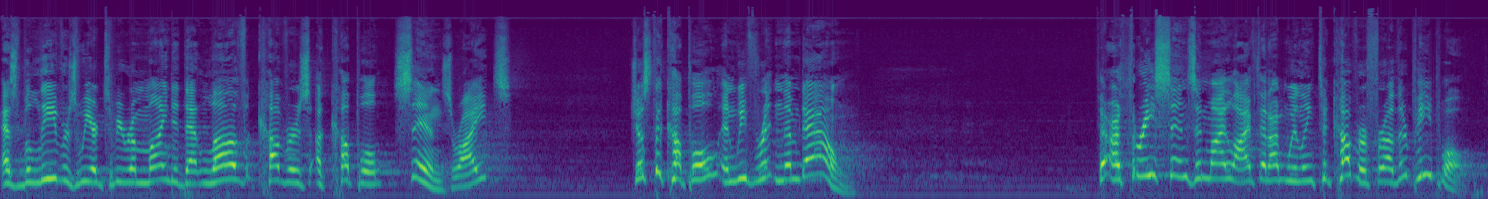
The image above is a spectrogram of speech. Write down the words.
As believers, we are to be reminded that love covers a couple sins, right? Just a couple, and we've written them down. There are three sins in my life that I'm willing to cover for other people.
